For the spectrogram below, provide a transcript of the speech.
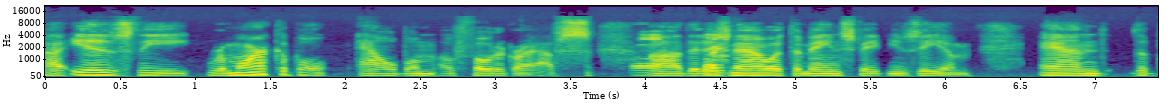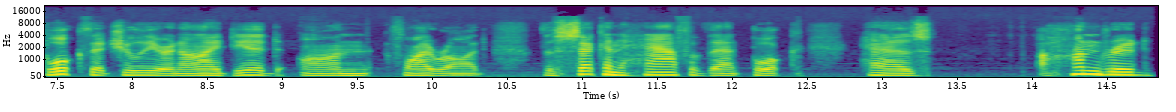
uh, is the remarkable album of photographs oh, uh, that is now at the Maine State Museum. And the book that Julia and I did on Fly Rod, the second half of that book has a hundred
